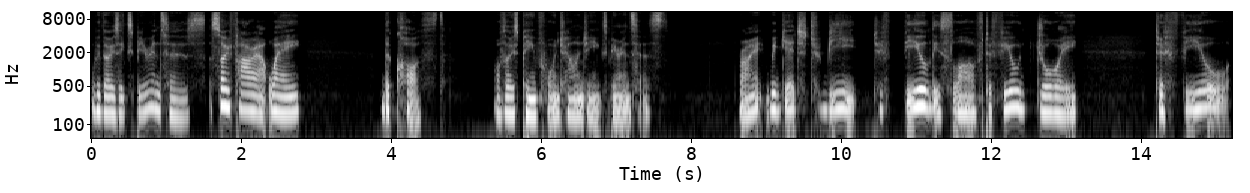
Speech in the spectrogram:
with those experiences, so far outweigh the cost of those painful and challenging experiences, right? We get to be, to feel this love, to feel joy, to feel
